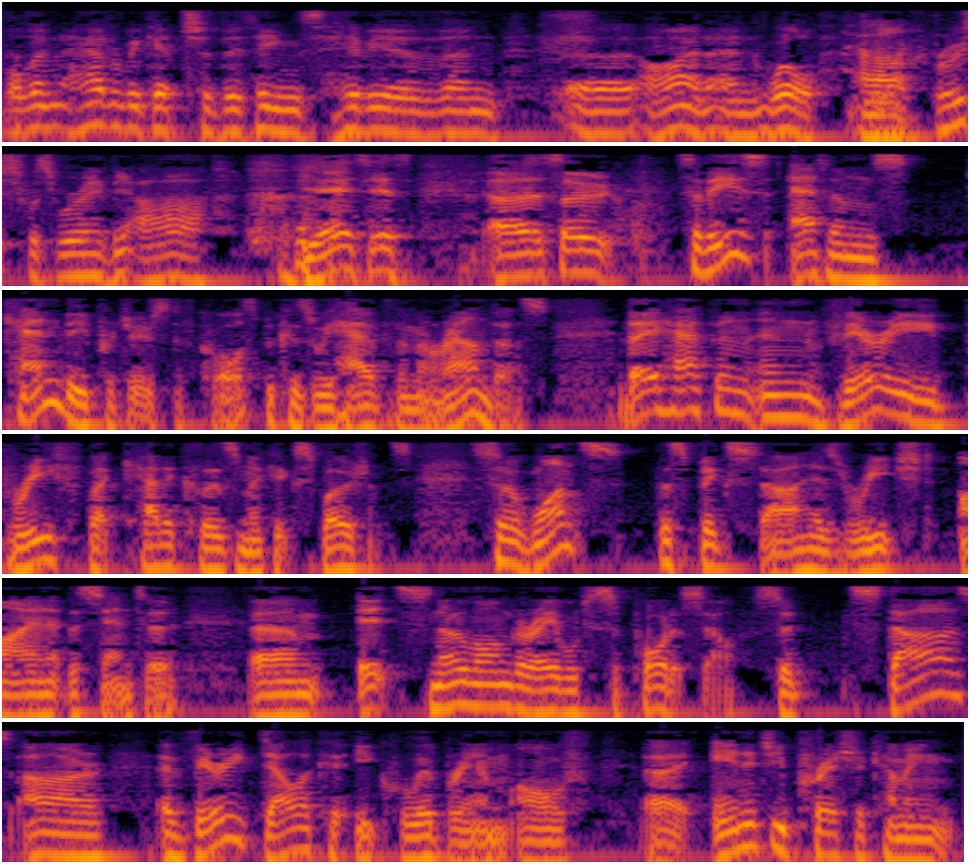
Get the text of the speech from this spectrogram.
Well, then how do we get to the things heavier than uh, iron? And, well, Uh. like Bruce was wearing the R. yes, yes. Uh, so, so these atoms can be produced, of course, because we have them around us. They happen in very brief but cataclysmic explosions. So once this big star has reached iron at the center, um, it's no longer able to support itself. So stars are a very delicate equilibrium of uh, energy pressure coming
